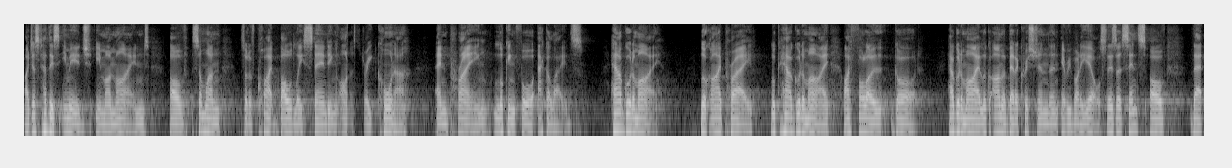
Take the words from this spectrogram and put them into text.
I just had this image in my mind of someone sort of quite boldly standing on a street corner and praying, looking for accolades. How good am I? Look, I pray. Look, how good am I? I follow God. How good am I? Look, I'm a better Christian than everybody else. There's a sense of that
